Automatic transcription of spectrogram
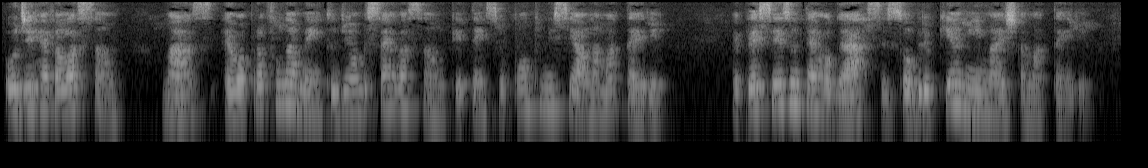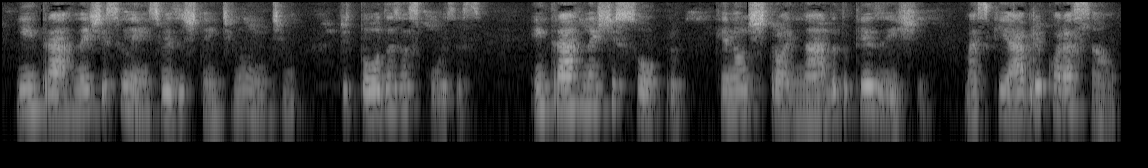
ou de revelação, mas é o aprofundamento de uma observação que tem seu ponto inicial na matéria. É preciso interrogar-se sobre o que anima esta matéria e entrar neste silêncio existente no íntimo de todas as coisas. Entrar neste sopro que não destrói nada do que existe, mas que abre o coração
